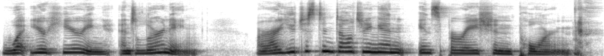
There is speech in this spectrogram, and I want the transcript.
what you're hearing and learning? Or are you just indulging in inspiration porn?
